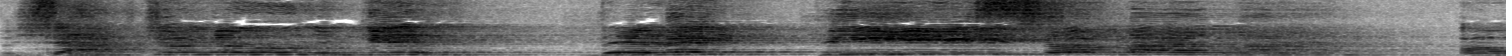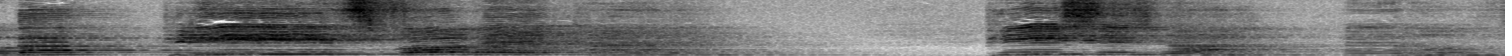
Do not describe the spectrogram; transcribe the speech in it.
this afternoon and give their a piece is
